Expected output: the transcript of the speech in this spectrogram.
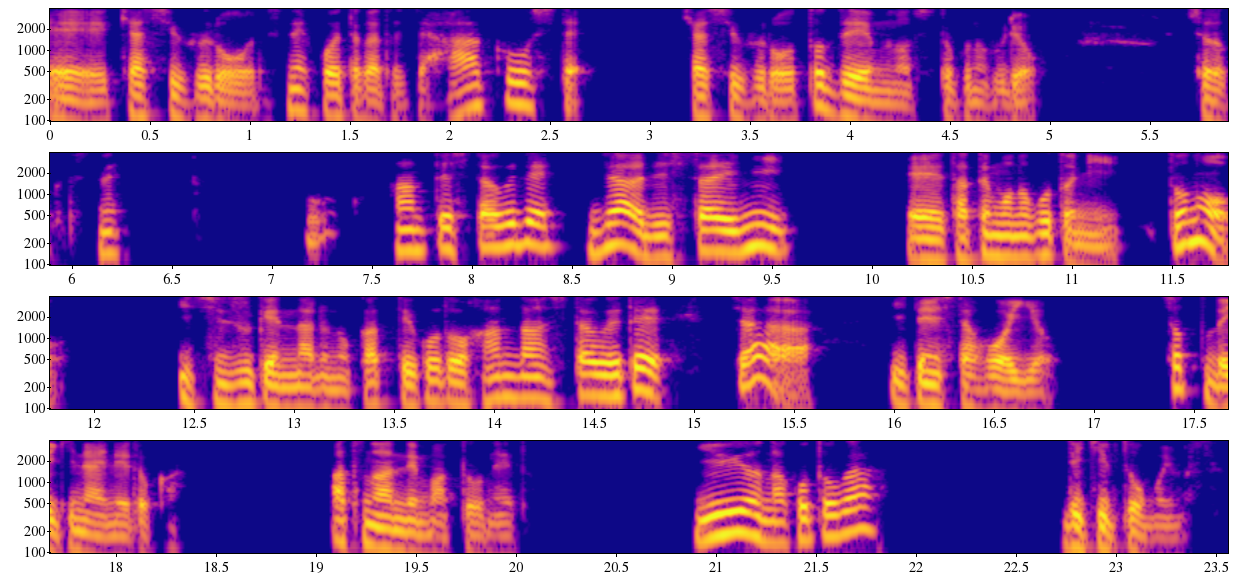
えー、キャッシュフローをですね、こういった形で把握をして、キャッシュフローと税務の取得の不良、所得ですね。判定した上で、じゃあ実際に、えー、建物ごとにどの位置づけになるのかっていうことを判断した上で、じゃあ移転した方がいいよ。ちょっとできないねとか、あと何年待とうねというようなことができると思います。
